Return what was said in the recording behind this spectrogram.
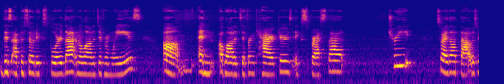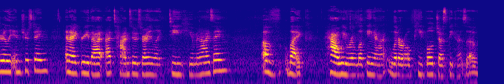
this episode explored that in a lot of different ways. Um, and a lot of different characters express that trait. So I thought that was really interesting. And I agree that at times it was very like dehumanizing of like how we were looking at literal people just because of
